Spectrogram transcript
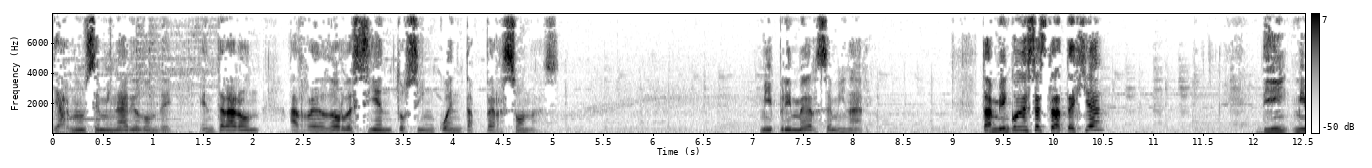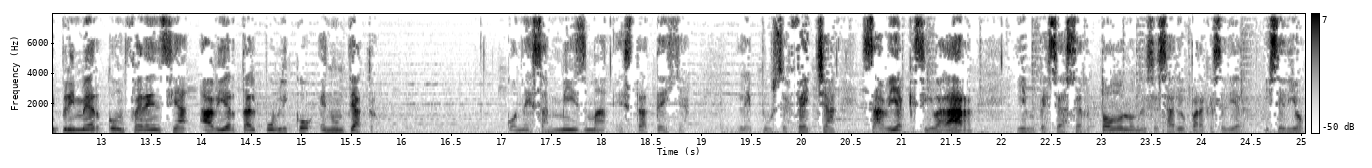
y armé un seminario donde entraron alrededor de 150 personas. Mi primer seminario. También con esta estrategia di mi primer conferencia abierta al público en un teatro. Con esa misma estrategia. Le puse fecha, sabía que se iba a dar y empecé a hacer todo lo necesario para que se diera. Y se dio.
